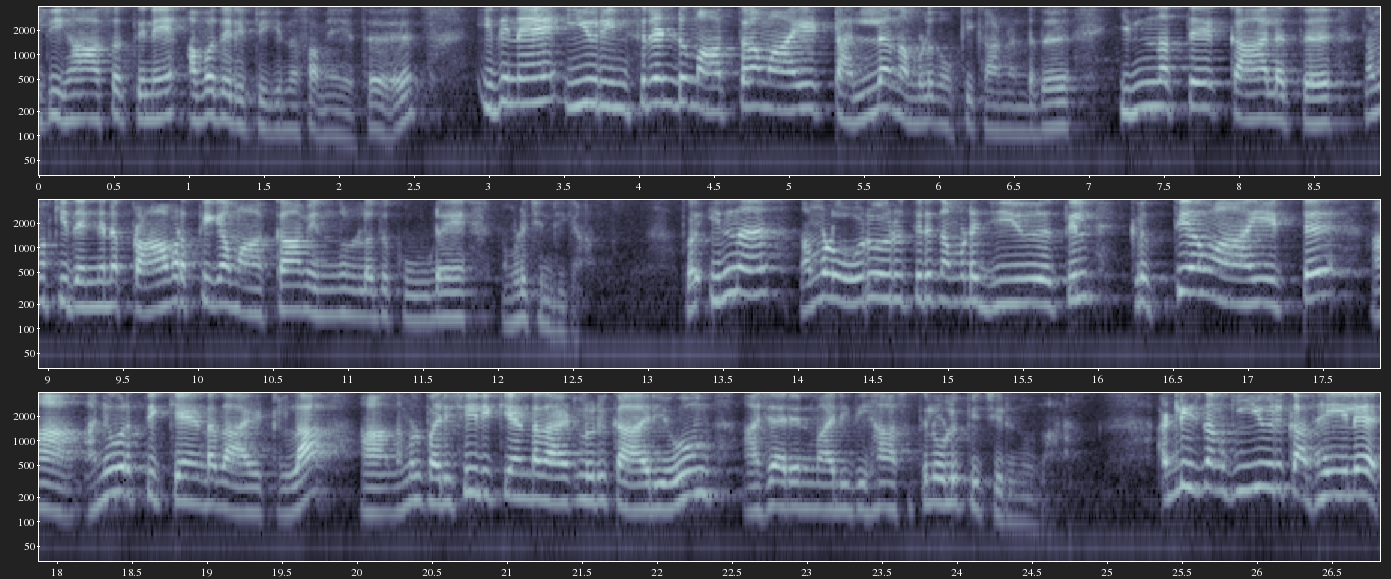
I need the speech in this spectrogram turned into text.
ഇതിഹാസത്തിനെ അവതരിപ്പിക്കുന്ന സമയത്ത് ഇതിനെ ഈ ഒരു ഇൻസിഡന്റ് മാത്രമായിട്ടല്ല നമ്മൾ നോക്കിക്കാണേണ്ടത്. ഇന്നത്തെ കാലത്ത് നമുക്കിതെങ്ങനെ പ്രാവർത്തികമാക്കാം എന്നുള്ളത് കൂടെ നമ്മൾ ചിന്തിക്കണം. അപ്പോൾ ഇന്ന് നമ്മൾ ഓരോരുത്തരും നമ്മുടെ ജീവിതത്തിൽ കൃത്യമായിട്ട് ആ അനുവർത്തിക്കേണ്ടതായിട്ടുള്ള ആ നമ്മൾ പരിശീലിക്കേണ്ടതായിട്ടുള്ള ഒരു കാര്യവും ആചാര്യന്മാർ ഇതിഹാസത്തിൽ ഒളിപ്പിച്ചിരുന്നു എന്നാണ്. അറ്റ്ലീസ്റ്റ് നമുക്ക് ഈ ഒരു കഥയിൽ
